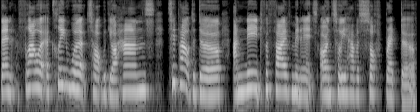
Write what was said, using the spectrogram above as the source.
Then flour a clean worktop with your hands, tip out the dough and knead for five minutes or until you have a soft bread dough.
